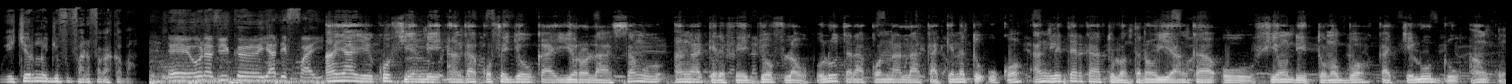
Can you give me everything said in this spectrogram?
u ye cerno jufu fari faga ka ban eh, an y'a ye ko fiɲɛ be an ka kɔfɛjɔw ka yɔrɔ la sango an ka kɛrɛfɛ jɔ filaw olu tara kɔnɔna la ka kɛnɛ to u kɔ angletɛri ka tolɔntanaw ye an ka o fiɲɛw de tɔnɔ bɔ ka celu don an kun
